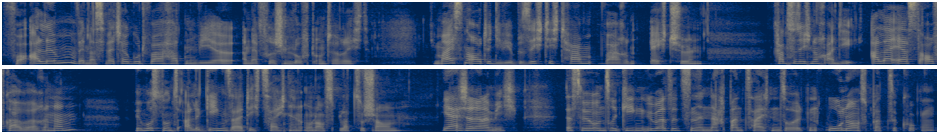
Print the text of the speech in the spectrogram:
Vor allem, wenn das Wetter gut war, hatten wir an der frischen Luft Unterricht. Die meisten Orte, die wir besichtigt haben, waren echt schön. Kannst du dich noch an die allererste Aufgabe erinnern? Wir mussten uns alle gegenseitig zeichnen, ohne aufs Blatt zu schauen. Ja, ich erinnere mich, dass wir unsere gegenüber sitzenden Nachbarn zeichnen sollten, ohne aufs Blatt zu gucken.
